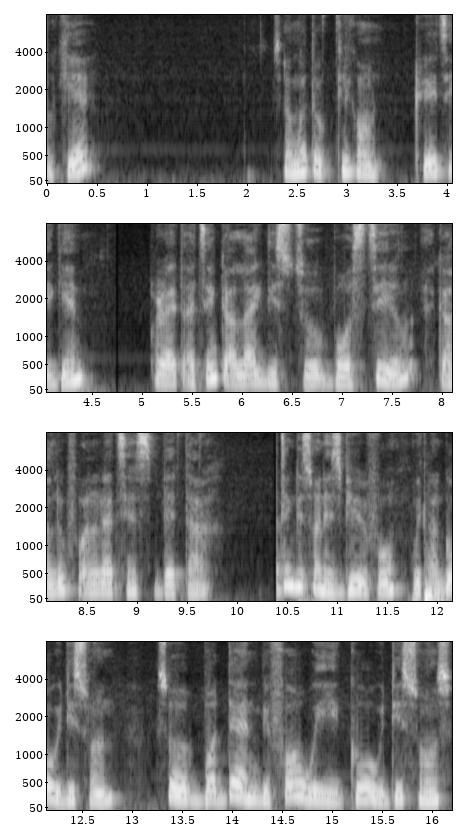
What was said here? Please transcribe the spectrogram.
okay? So i'm going to click on create again. All right i think i like this too but still i can look for another things better I think this one is beautiful. We can go with this one. So, but then before we go with these ones,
